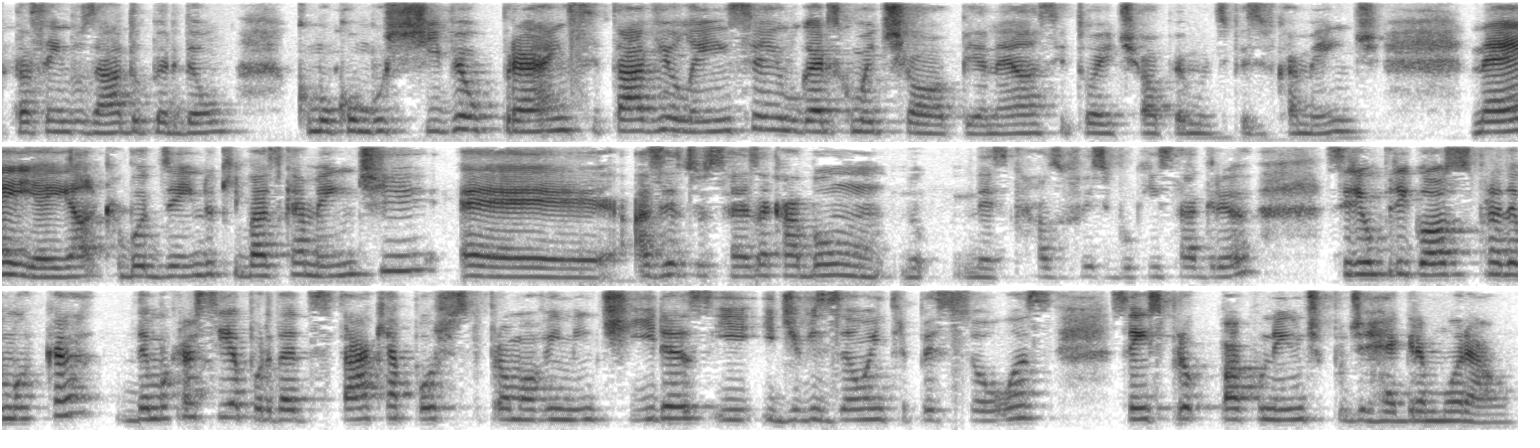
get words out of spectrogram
está sendo usado, perdão, como combustível para incitar a violência em lugares como a Etiópia, né? Ela citou a Etiópia muito especificamente, né? E aí ela acabou dizendo que basicamente é, as redes sociais acabam, nesse caso Facebook e Instagram, seriam perigosos para a democracia por dar destaque a posts que promovem mentiras e, e divisão entre pessoas sem se preocupar com nenhum tipo de regra moral.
